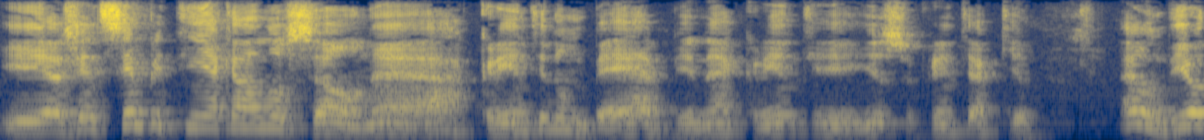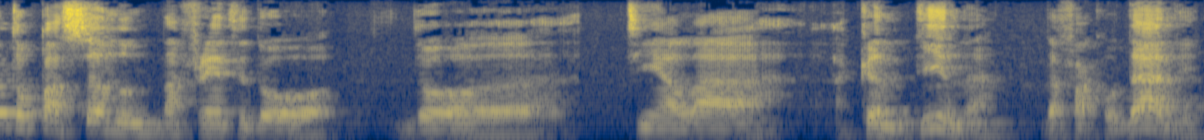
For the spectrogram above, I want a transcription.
E a gente sempre tinha aquela noção, né? Ah, crente não bebe, né? Crente isso, crente aquilo. Aí um dia eu estou passando na frente do, do. Tinha lá a cantina da faculdade.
